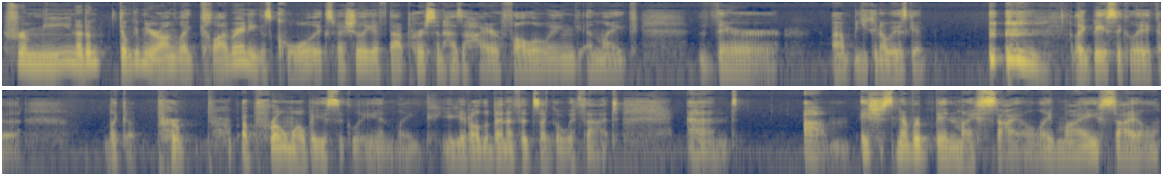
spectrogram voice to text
for me, no, don't don't get me wrong. Like collaborating is cool, especially if that person has a higher following and like they're um, you can always get like basically like a like a a promo basically and like you get all the benefits that go with that. And um it's just never been my style. Like my style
